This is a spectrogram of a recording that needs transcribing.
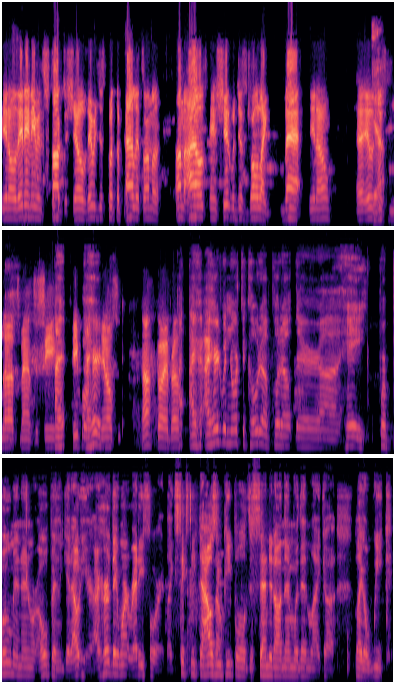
you know, they didn't even stock the shelves. They would just put the pallets on the on the aisles and shit would just go like that, you know. Uh, it was Yeah. just nuts, man, to see I- people. I heard- you know. Huh? Go ahead, brother. I I I heard when North Dakota put out their uh, hey we're booming and we're open get out here. I heard they weren't ready for it. Like sixty thousand people descended on them within like a like a week.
